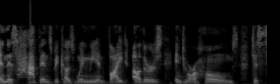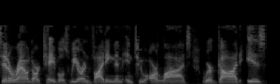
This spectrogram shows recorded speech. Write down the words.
And this happens because when we invite others into our homes to sit around our tables, we are inviting them into our lives where God is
